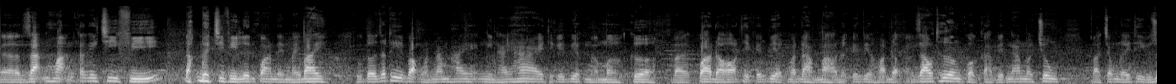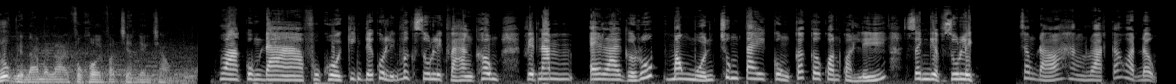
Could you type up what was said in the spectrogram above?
ờ, giãn hoãn các cái chi phí, đặc biệt chi phí liên quan đến máy bay. Chúng tôi rất hy vọng vào năm 2022 thì cái việc mà mở cửa và qua đó thì cái việc mà đảm bảo được cái việc hoạt động giao thương của cả Việt Nam nói chung và trong đấy thì giúp Việt Nam Airlines phục hồi phát triển nhanh chóng. Hòa cùng đà phục hồi kinh tế của lĩnh vực du lịch và hàng không, Việt Nam Airlines Group mong muốn chung tay cùng các cơ quan quản lý, doanh nghiệp du lịch trong đó hàng loạt các hoạt động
